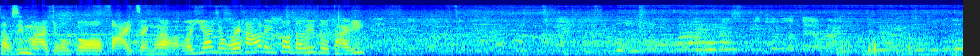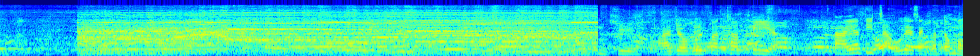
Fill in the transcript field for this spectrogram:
頭先買咗個快證啦，我而家入去哈利波特呢度睇。跟住買咗杯 butter beer，但係一啲酒嘅成分都冇。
